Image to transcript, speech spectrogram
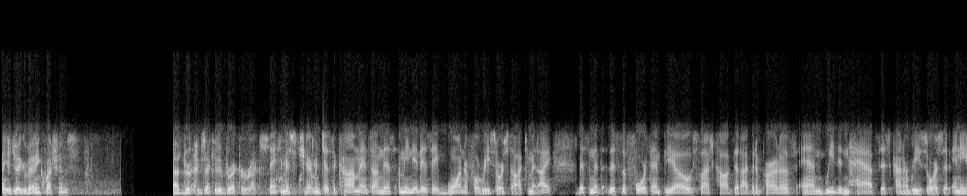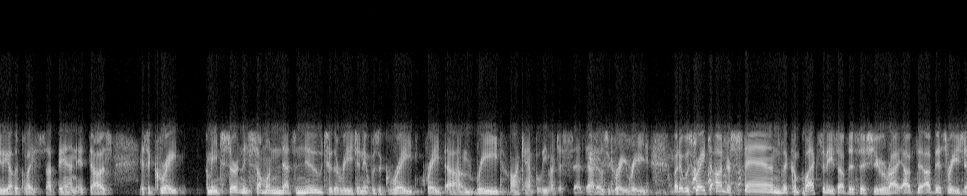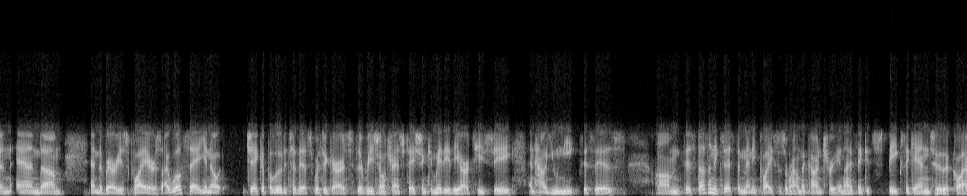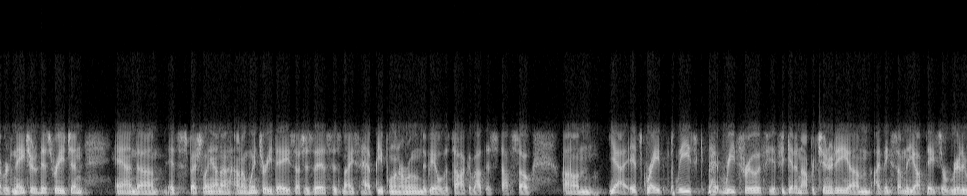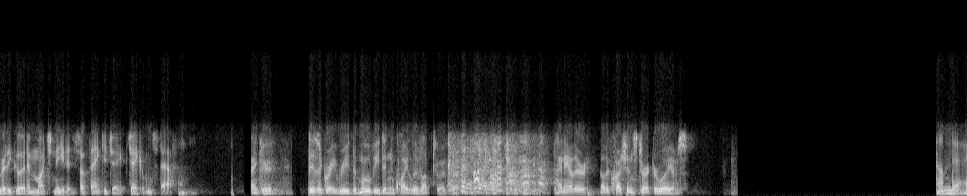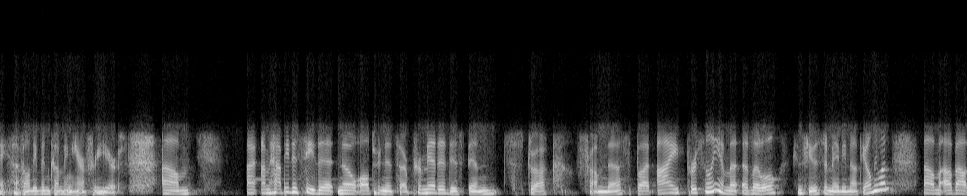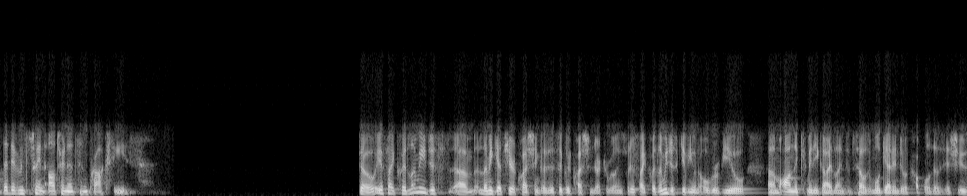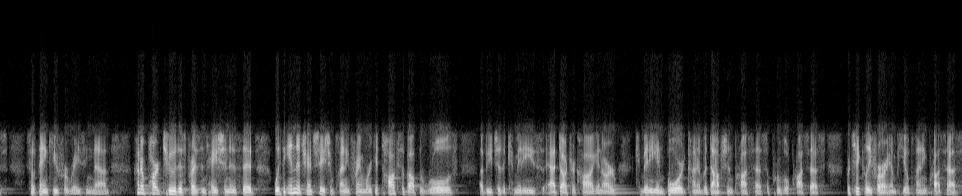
Thank you, Jacob. Any questions? Uh, Executive Director Rex. Thank you, Mr. Chairman. Just a comment on this. I mean, it is a wonderful resource document. I, listen, th- this is the fourth MPO slash COG that I've been a part of, and we didn't have this kind of resource at any of the other places I've been. It does, it's a great, I mean, certainly someone that's new to the region, it was a great, great, um, read. Oh, I can't believe I just said that. It was a great read. But it was great to understand the complexities of this issue, right, of the, of this region and, um, and the various players. I will say, you know, Jacob alluded to this with regards to the Regional Transportation Committee, the RTC, and how unique this is. Um, this doesn't exist in many places around the country, and I think it speaks again to the collaborative nature of this region. And um, it's especially on a on a wintry day such as this, it's nice to have people in a room to be able to talk about this stuff. So, um, yeah, it's great. Please read through if you, if you get an opportunity. Um, I think some of the updates are really really good and much needed. So, thank you, Jake, Jacob, and staff. Thank you. It is a great read. The movie didn't quite live up to it, but. Any other, other questions, Director Williams? Someday. I've only been coming here for years. Um, I, I'm happy to see that no alternates are permitted has been struck from this, but I personally am a, a little confused, and maybe not the only one, um, about the difference between alternates and proxies. So if I could, let me just, um, let me get to your question because it's a good question, Director Williams. But if I could, let me just give you an overview, um, on the committee guidelines themselves, and we'll get into a couple of those issues. So thank you for raising that. Kind of part two of this presentation is that within the transportation planning framework, it talks about the roles of each of the committees at DRCOG and our committee and board kind of adoption process, approval process, particularly for our MPO planning process.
